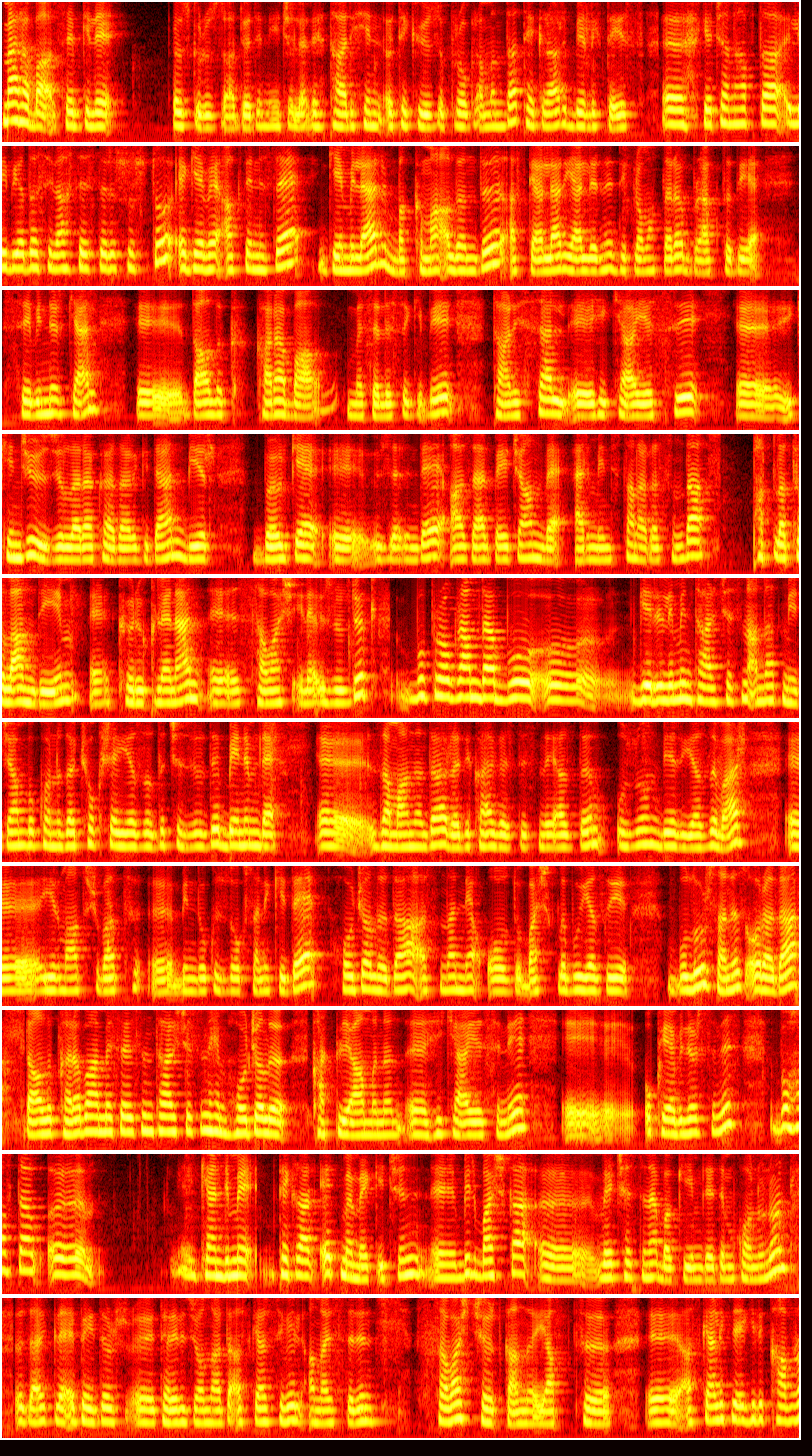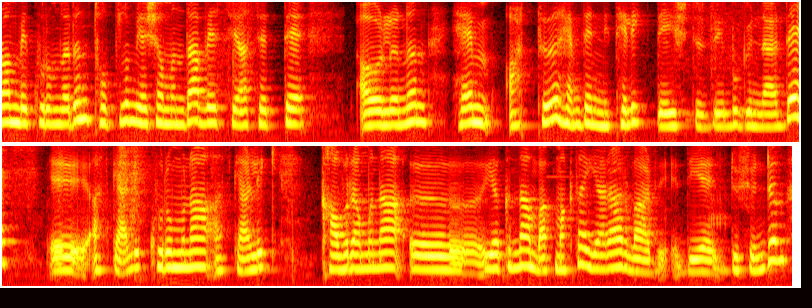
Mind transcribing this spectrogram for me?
Merhaba sevgili Özgürüz Radyo dinleyicileri. Tarihin Öteki Yüzü programında tekrar birlikteyiz. Ee, geçen hafta Libya'da silah sesleri sustu. Ege ve Akdeniz'de gemiler bakıma alındı. Askerler yerlerini diplomatlara bıraktı diye sevinirken e, Dağlık Karabağ meselesi gibi tarihsel e, hikayesi e, ikinci yüzyıllara kadar giden bir bölge e, üzerinde Azerbaycan ve Ermenistan arasında patlatılan diyeyim, e, körüklenen e, savaş ile üzüldük. Bu programda bu e, gerilimin tarihçesini anlatmayacağım. Bu konuda çok şey yazıldı, çizildi. Benim de e, zamanında Radikal Gazetesi'nde yazdığım uzun bir yazı var. E, 26 Şubat e, 1992'de Hocalı'da aslında ne oldu başlıklı bu yazıyı bulursanız orada Dağlık Karabağ meselesinin tarihçesini hem Hocalı katliamının e, hikayesini e, okuyabilirsiniz. Bu hafta e, kendimi tekrar etmemek için e, bir başka e, veçesine bakayım dedim konunun. Özellikle epeydir e, televizyonlarda asker sivil analistlerin savaş çığırtkanlığı yaptığı, askerlikle ilgili kavram ve kurumların toplum yaşamında ve siyasette ağırlığının hem arttığı hem de nitelik değiştirdiği bu günlerde askerlik kurumuna, askerlik kavramına e, yakından bakmakta yarar var diye düşündüm.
